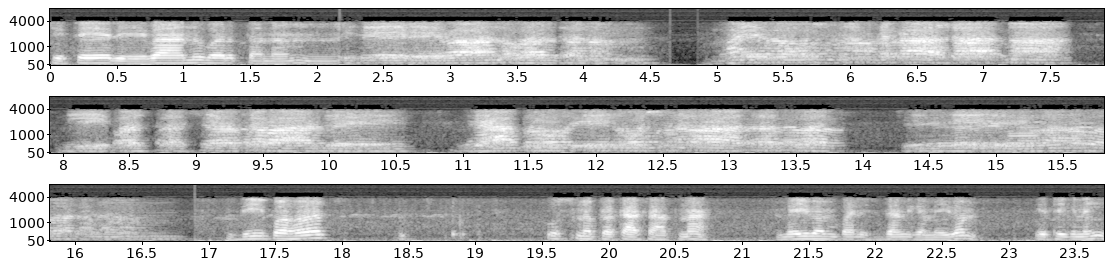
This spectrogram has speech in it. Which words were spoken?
चितेरेवानुवर्तनम्। दीपस्तस्य प्रभागृहे। दीप उष्ण प्रकाशात्मा मैवम पहले सिद्धांत का मैवम ये ठीक नहीं।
